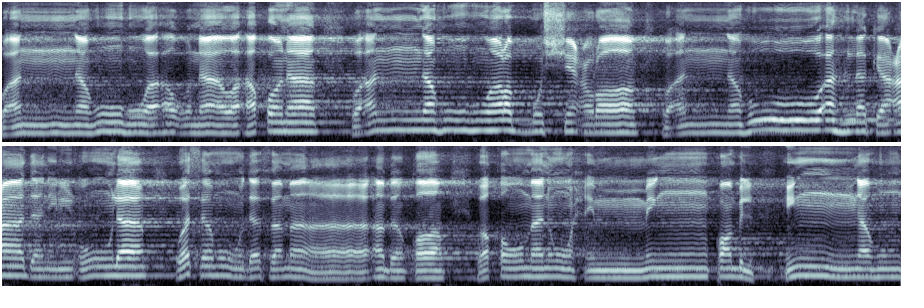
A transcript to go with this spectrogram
وأنه هو أغنى وأقنى وأنه هو رب الشعرى وأنه أهلك عادا الأولى وثمود فما أبقى وقوم نوح من قبل إنهم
